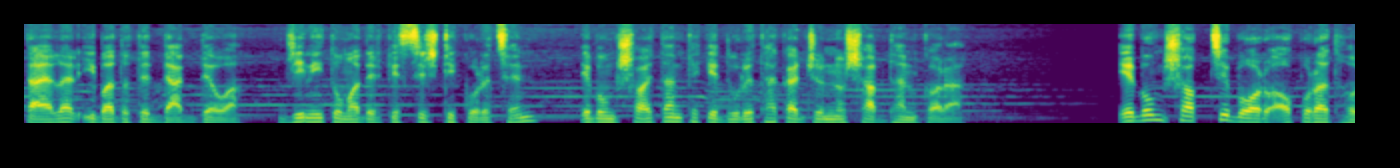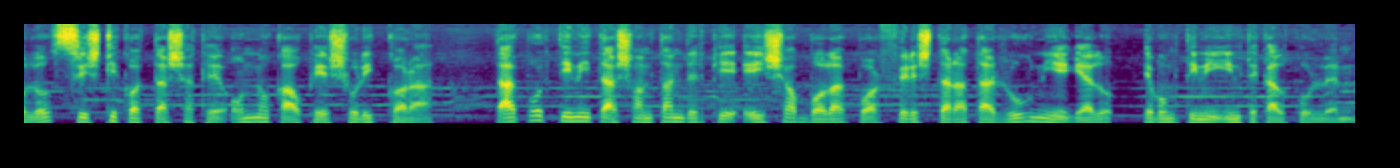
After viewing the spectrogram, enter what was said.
তায়ালার ইবাদতের ডাক দেওয়া, যিনি তোমাদেরকে সৃষ্টি করেছেন এবং শয়তান থেকে দূরে থাকার জন্য সাবধান করা। এবং সবচেয়ে বড় অপরাধ হল সৃষ্টিকর্তার সাথে অন্য কাউকে শরিক করা। তারপর তিনি তার সন্তানদেরকে এই সব বলার পর ফেরেশতারা তার রূহ নিয়ে গেল এবং তিনি ইন্তেকাল করলেন।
